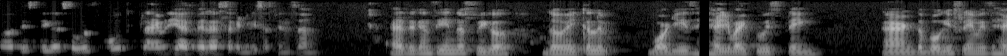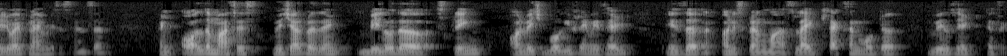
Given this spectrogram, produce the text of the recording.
Uh, this figure shows both primary as well as secondary suspension. As you can see in the figure, the vehicle body is held by two springs and the bogie frame is held by primary suspension and all the masses which are present below the spring on which bogie frame is held is the unsprung mass like traction motor, wheel set, etc.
